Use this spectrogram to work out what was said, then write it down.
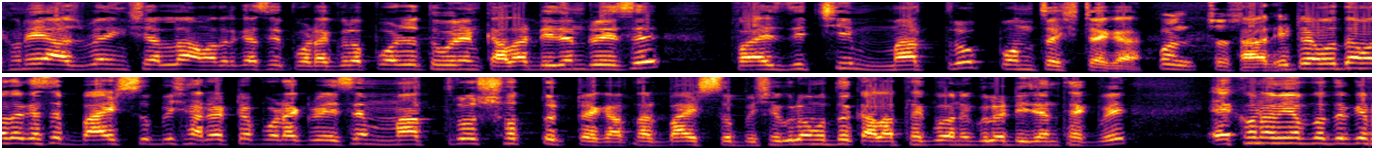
এখনই আসবেন ইনশাল্লাহ আমাদের কাছে প্রোডাক্টগুলো পর্যাপ্ত পরিমাণ কালার ডিজাইন রয়েছে। প্রাইস দিচ্ছি মাত্র পঞ্চাশ টাকা। আর এটার মধ্যে আমাদের কাছে বাইশ চব্বিশ আরও একটা প্রোডাক্ট রয়েছে মাত্র সত্তর টাকা। আপনার বাইশ চব্বিশ এগুলোর মধ্যে কালার থাকবে অনেকগুলো ডিজাইন থাকবে। এখন আমি আপনাদেরকে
